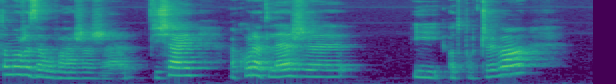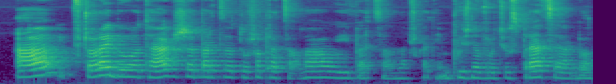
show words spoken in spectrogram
to może zauważa, że dzisiaj akurat leży i odpoczywa, a wczoraj było tak, że bardzo dużo pracował i bardzo na przykład nie wiem, późno wrócił z pracy albo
